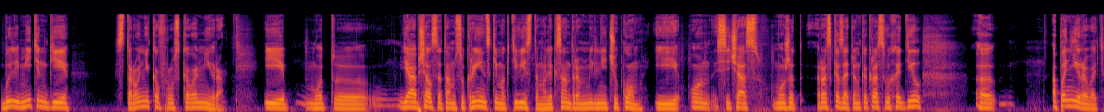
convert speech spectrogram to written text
были митинги сторонников русского мира. И вот э, я общался там с украинским активистом Александром Мельничуком, и он сейчас может рассказать. Он как раз выходил э, оппонировать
